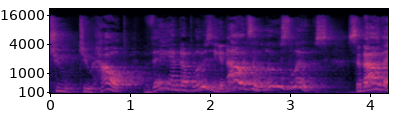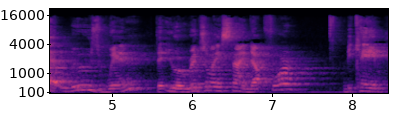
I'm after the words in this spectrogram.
to, to help, they end up losing. And now it's a lose lose. So now that lose win that you originally signed up for became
